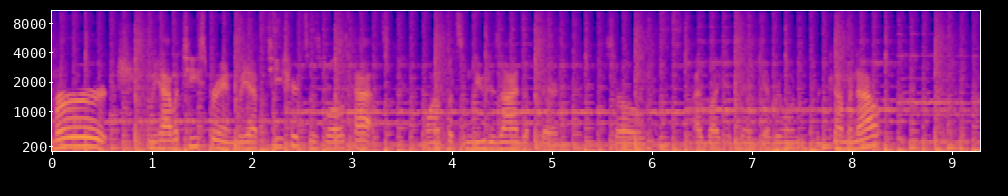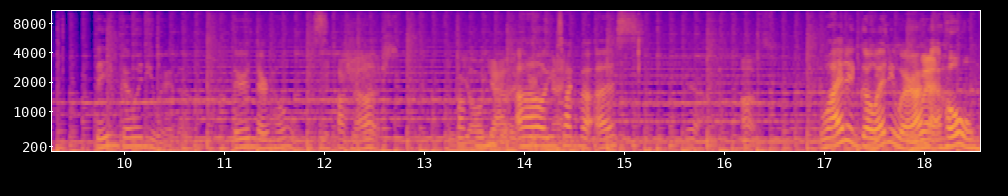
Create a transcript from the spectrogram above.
Merch. We have a Teespring. We have T-shirts as well as hats. Want to put some new designs up there. So, I'd like to thank everyone for coming out. they didn't go anywhere though. They're in their homes. We're talking to us. We all gathered. Oh, you're talking about us? Yeah. Us. Well, I didn't go anywhere. We I'm went- at home.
